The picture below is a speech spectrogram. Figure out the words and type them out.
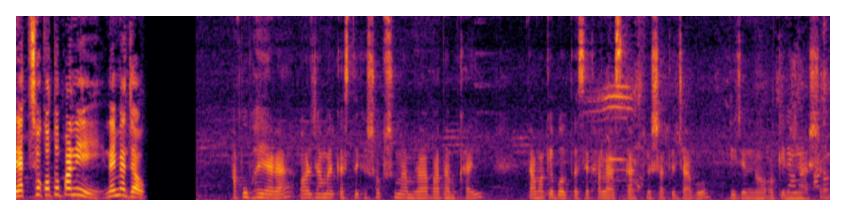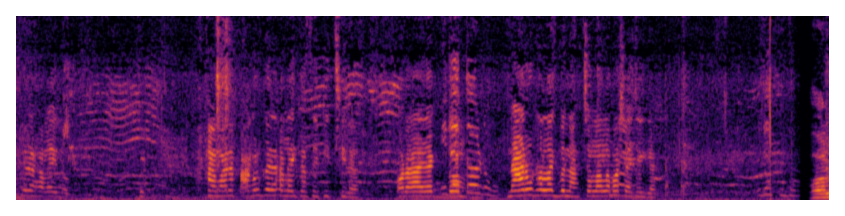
দেখছ কত পানি? নেমে যাও। আপু ভাইয়ারা ওর জামাইয়ের কাছ থেকে সবসময় আমরা বাদাম খাই। তা আমাকে বলতেছে খালা আজকে আপনার সাথে যাব। এই জন্য ওকে নিয়ে আসা। আমারে পাগল করে হালাইতেছে পিচ্ছিরা। ওরা একদম না আর ওঠা লাগবে না। চল আলা বাসায় জায়গা ফল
